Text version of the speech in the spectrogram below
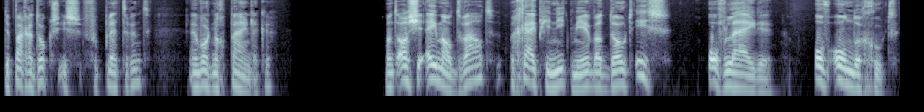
De paradox is verpletterend en wordt nog pijnlijker. Want als je eenmaal dwaalt, begrijp je niet meer wat dood is, of lijden, of ondergoed.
